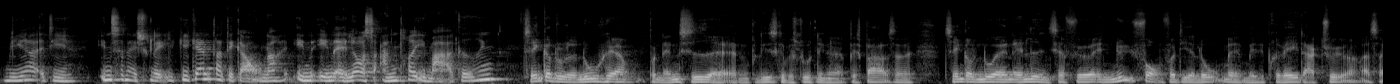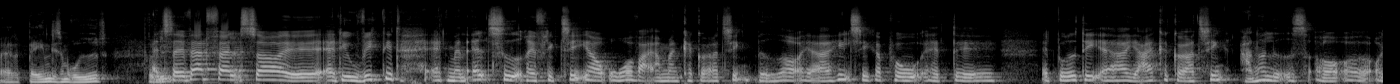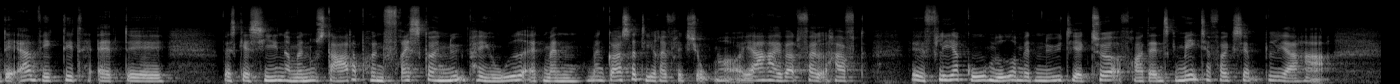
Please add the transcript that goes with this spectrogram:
mere af de internationale giganter, det gavner, end, end alle os andre i markedet. Ikke? Tænker du da nu her på den anden side af den politiske beslutning af besparelserne, tænker du nu er en anledning til at føre en ny form for dialog med, med de private aktører? Altså er banen ligesom ryddet? Altså i hvert fald så øh, er det jo vigtigt, at man altid reflekterer og overvejer, om man kan gøre ting bedre. Og jeg er helt sikker på, at øh, at både det er, og jeg kan gøre ting anderledes, og, og, og det er vigtigt, at øh, hvad skal jeg sige, når man nu starter på en frisk og en ny periode, at man, man gør sig de refleksioner. Og jeg har i hvert fald haft øh, flere gode møder med den nye direktør fra Danske Medier for eksempel. Jeg har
